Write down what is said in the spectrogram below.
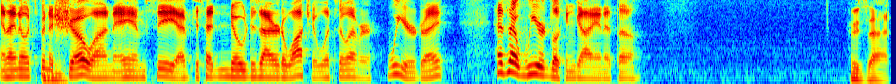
and I know it's been a show on AMC. I've just had no desire to watch it whatsoever. Weird, right? Has that weird looking guy in it though. who's that?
